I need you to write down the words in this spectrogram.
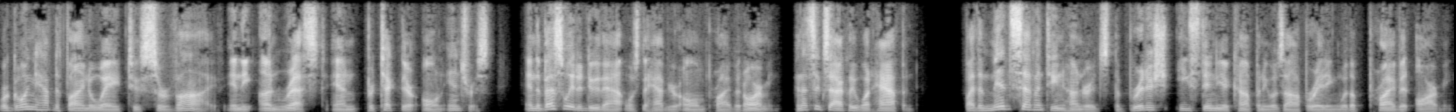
were going to have to find a way to survive in the unrest and protect their own interests. And the best way to do that was to have your own private army. And that's exactly what happened. By the mid 1700s, the British East India Company was operating with a private army,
